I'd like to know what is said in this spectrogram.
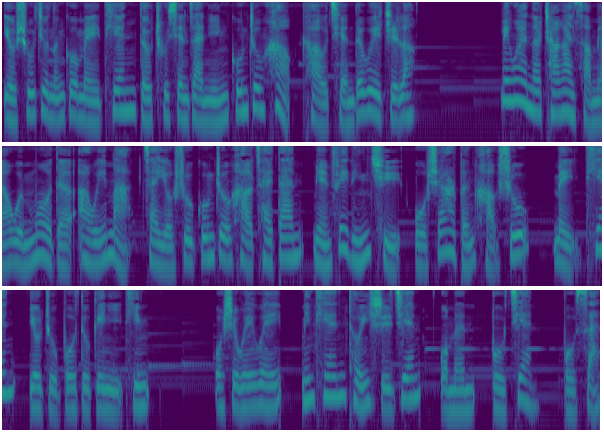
有书就能够每天都出现在您公众号靠前的位置了。另外呢，长按扫描文末的二维码，在有书公众号菜单免费领取五十二本好书，每天有主播读给你听。我是维维，明天同一时间我们不见不散。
